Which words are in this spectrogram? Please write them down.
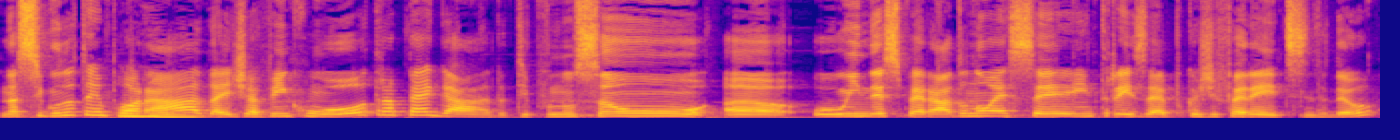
Na segunda temporada, aí já vem com outra pegada. Tipo, não são. ah, o inesperado não é ser em três épocas diferentes, entendeu?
